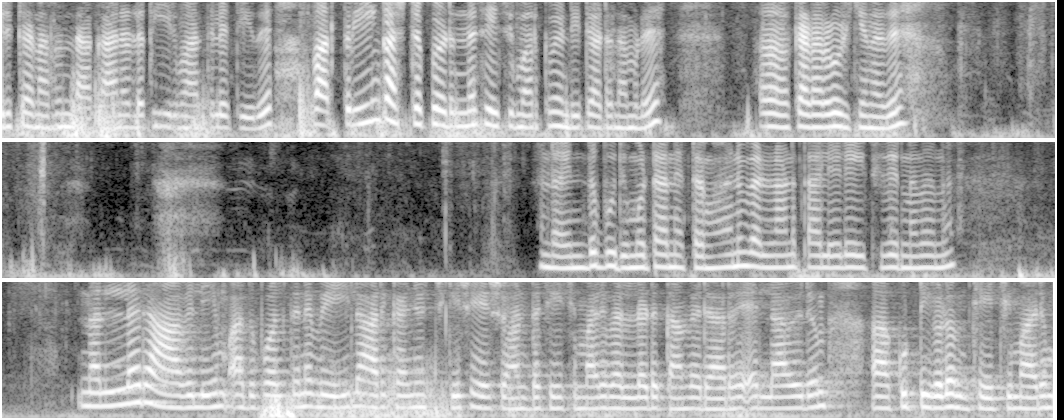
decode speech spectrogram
ഒരു കിണർ ഉണ്ടാക്കാനുള്ള തീരുമാനത്തിലെത്തിയത്. അപ്പോൾ അത്രയും കഷ്ടപ്പെടുന്ന ചേച്ചിമാർക്ക് വേണ്ടിയിട്ടാണ് നമ്മൾ കിണർ കുഴിക്കുന്നത്. ഉണ്ടോ എന്ത് ബുദ്ധിമുട്ടാണ്. എത്രങ്ങാനും വെള്ളമാണ് തലയിൽ ഏച്ചു വരുന്നതെന്ന്. നല്ല രാവിലെയും അതുപോലെ തന്നെ വെയിലാറിക്കഴിഞ്ഞ ഉച്ചയ്ക്ക് ശേഷമാണ് കേട്ടോ ചേച്ചിമാർ വെള്ളം എടുക്കാൻ വരാറ്. എല്ലാവരും കുട്ടികളും ചേച്ചിമാരും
